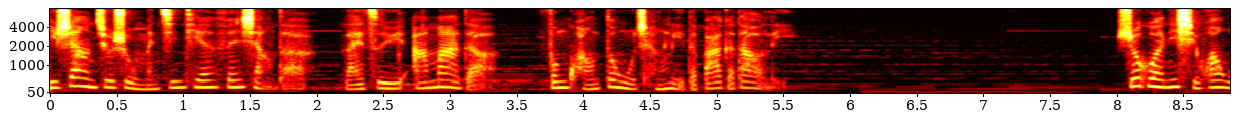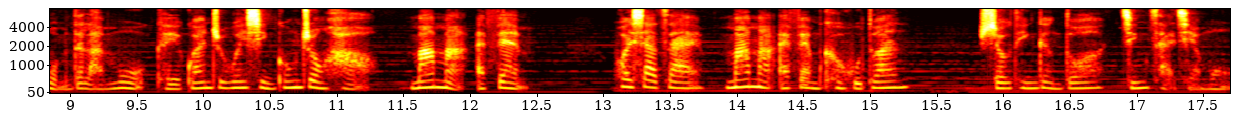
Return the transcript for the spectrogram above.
以上就是我们今天分享的来自于阿妈的《疯狂动物城》里的八个道理。如果你喜欢我们的栏目，可以关注微信公众号“妈妈 FM” 或下载“妈妈 FM” 客户端，收听更多精彩节目。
